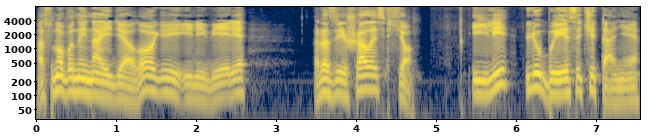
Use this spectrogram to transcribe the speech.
основанный на идеологии или вере — разрешалось все. Или любые сочетания.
